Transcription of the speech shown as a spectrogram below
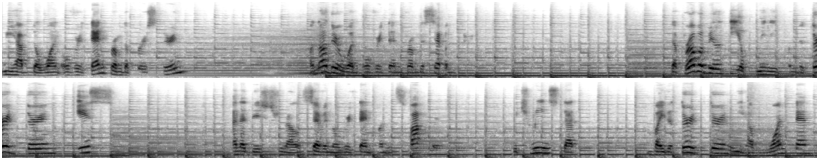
we have the 1 over 10 from the first turn, another 1 over 10 from the second turn. The probability of winning on the third turn is an additional 7 over 10 on its factor, which means that by the third turn, we have 1 tenth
